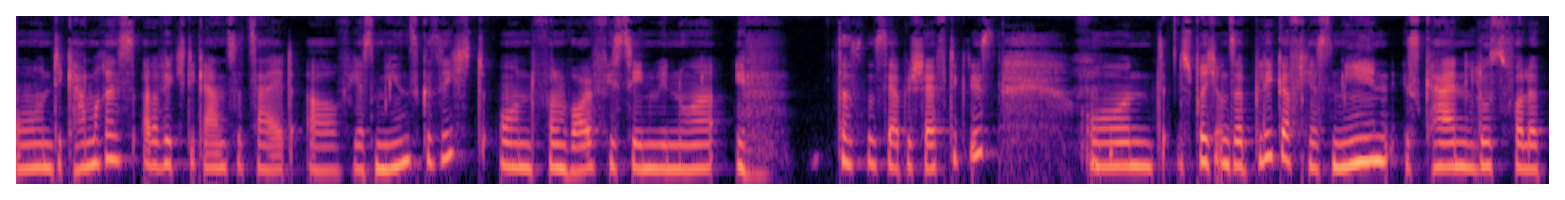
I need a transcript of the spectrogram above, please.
und die Kamera ist aber wirklich die ganze Zeit auf Jasmins Gesicht und von Wolfi sehen wir nur dass er sehr beschäftigt ist. Und sprich, unser Blick auf Jasmin ist kein lustvoller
